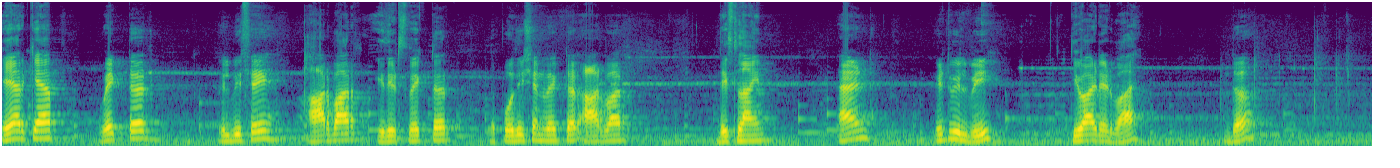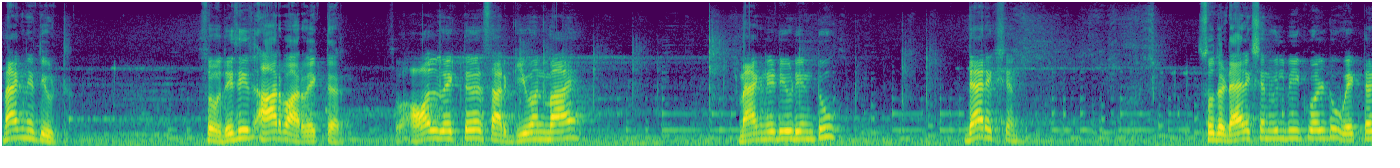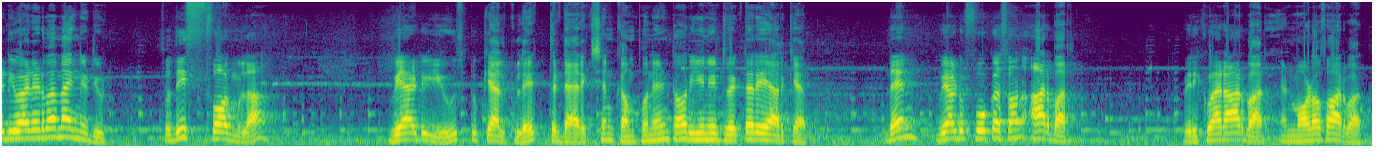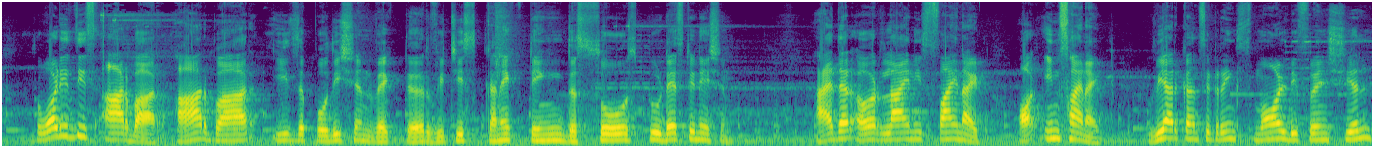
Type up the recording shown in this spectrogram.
AR cap vector will be say r bar is its vector, the position vector r bar, this line and it will be divided by the magnitude. So this is r bar vector. So all vectors are given by magnitude into direction. So the direction will be equal to vector divided by magnitude. So this formula we have to use to calculate the direction component or unit vector AR cap. Then we have to focus on R bar. We require R bar and mod of R bar. So what is this R bar? R bar is the position vector which is connecting the source to destination. Either our line is finite or infinite we are considering small differential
